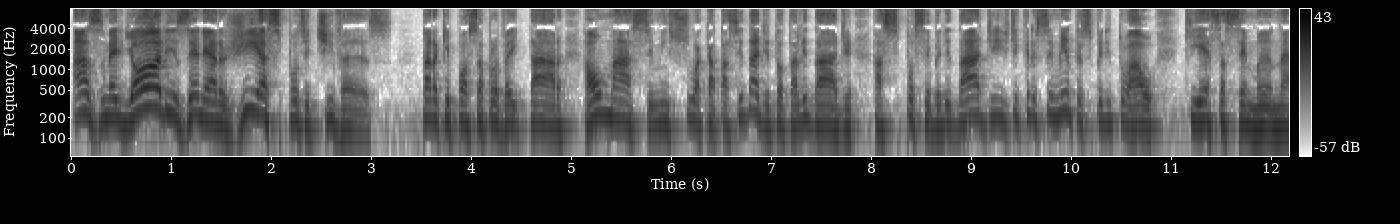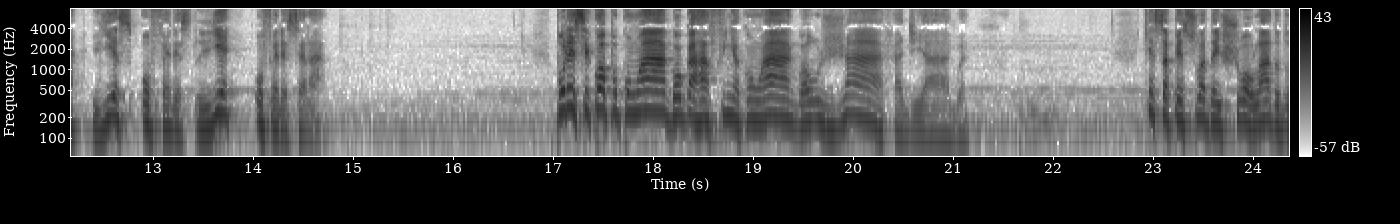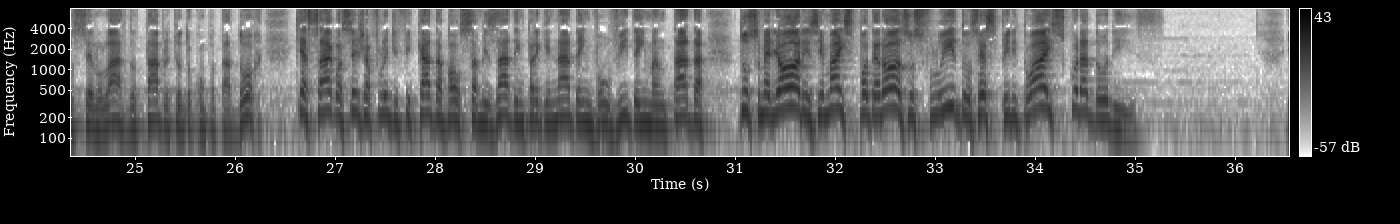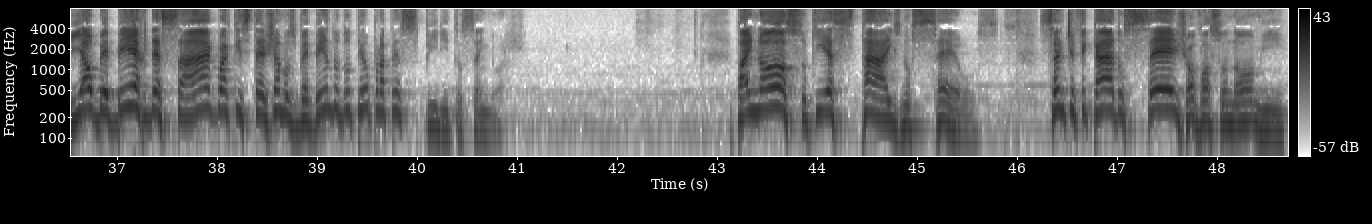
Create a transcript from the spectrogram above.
as melhores energias positivas para que possa aproveitar ao máximo em sua capacidade e totalidade as possibilidades de crescimento espiritual que essa semana lhes oferece, lhe oferecerá. Por esse copo com água, ou garrafinha com água, ou jarra de água que essa pessoa deixou ao lado do celular, do tablet ou do computador, que essa água seja fluidificada, balsamizada, impregnada, envolvida, imantada dos melhores e mais poderosos fluidos espirituais curadores. E ao beber dessa água, que estejamos bebendo do teu próprio Espírito, Senhor. Pai nosso que estais nos céus, santificado seja o vosso nome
